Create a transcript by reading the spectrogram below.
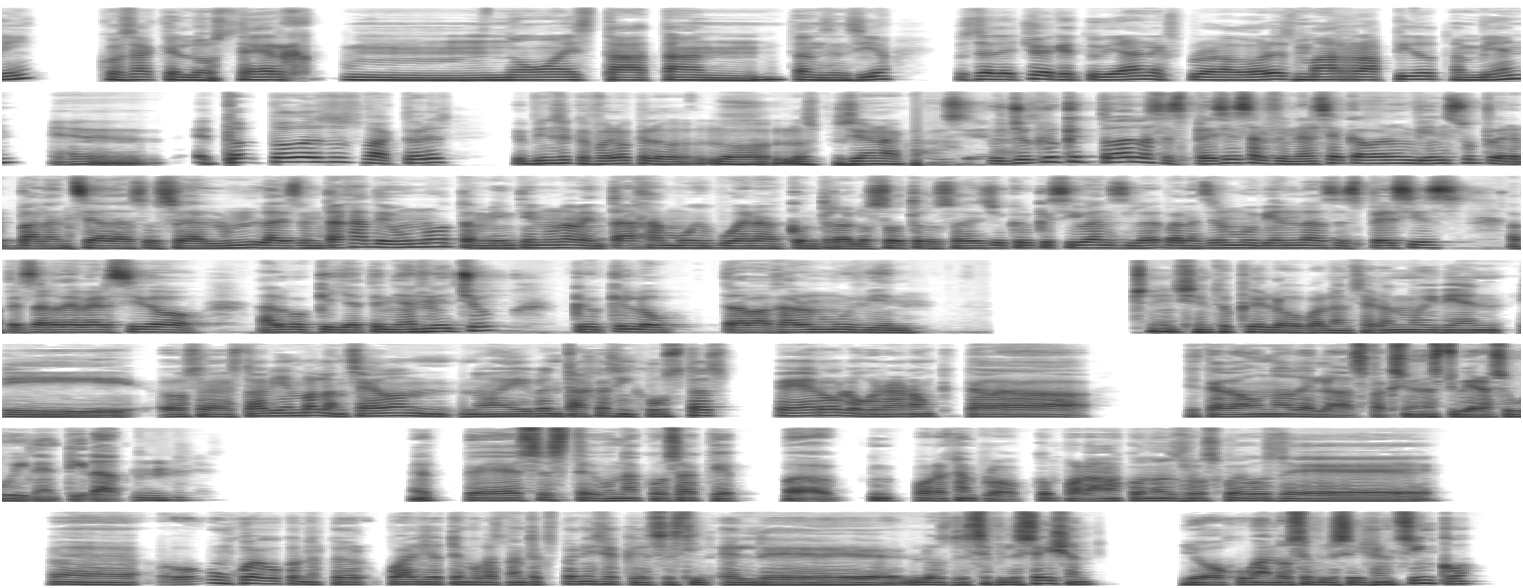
¿sí? Cosa que los Zerg mm, no está tan, tan sencillo. Entonces, el hecho de que tuvieran exploradores más rápido también, eh, to- todos esos factores, yo pienso que fue lo que lo- lo- los pusieron a... Pues yo creo que todas las especies al final se acabaron bien súper balanceadas. O sea, la desventaja de uno también tiene una ventaja muy buena contra los otros, ¿sabes? Yo creo que sí balancearon muy bien las especies, a pesar de haber sido algo que ya tenían hecho. Creo que lo trabajaron muy bien. Sí, siento que lo balancearon muy bien y, o sea, está bien balanceado, no hay ventajas injustas, pero lograron que cada, que cada una de las facciones tuviera su identidad. Eh, Que es este una cosa que, por ejemplo, comparado con otros juegos de eh, un juego con el cual yo tengo bastante experiencia, que es el- de los de Civilization. Yo jugando Civilization 5,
